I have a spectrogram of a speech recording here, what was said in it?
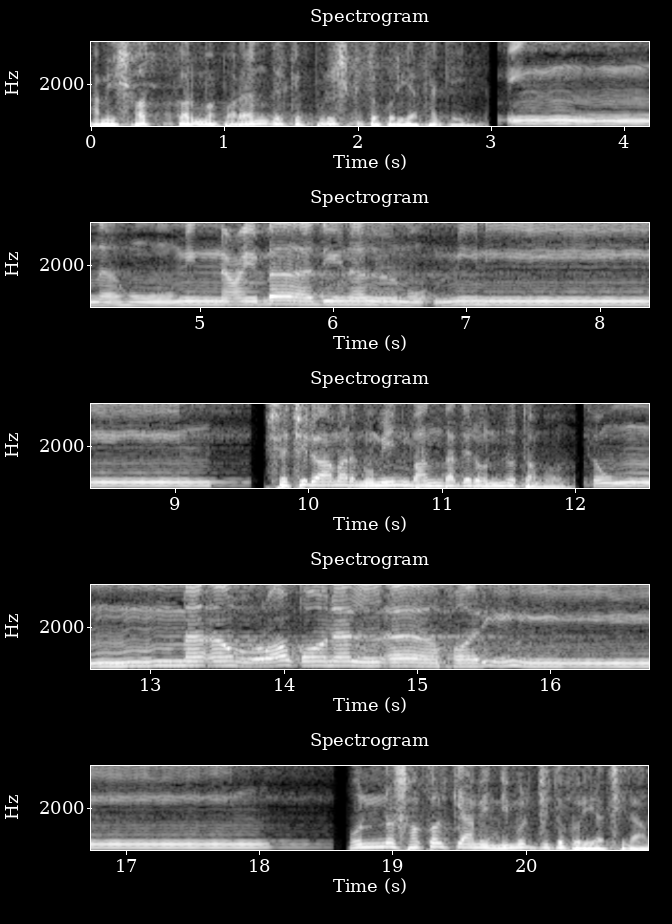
আমি সৎকর্ম পরায়ণদেরকে পুরস্কৃত করিয়া থাকি। সে ছিল আমার মুমিন বান্দাদের অন্যতম। অন্য সকলকে আমি নিমজ্জিত করিয়াছিলাম।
